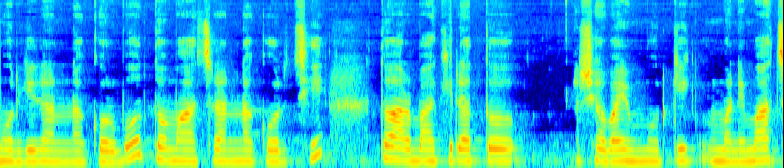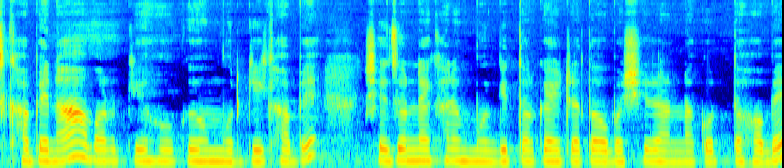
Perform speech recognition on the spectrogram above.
মুরগি রান্না করব। তো মাছ রান্না করছি। তো আর বাকিরা তো সবাই মুরগি মানে মাছ খাবে না, আবার কেউ কেউ মুরগি খাবে। সেজন্য এখানে মুরগির তরকারিটা তো অবশ্যই রান্না করতে হবে।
